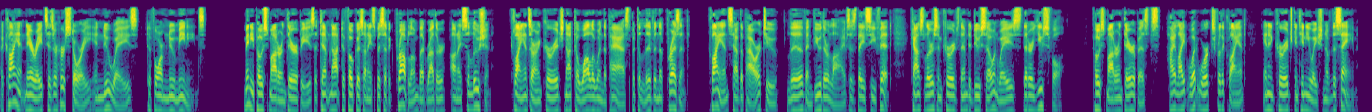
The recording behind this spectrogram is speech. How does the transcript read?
A client narrates his or her story in new ways to form new meanings. Many postmodern therapies attempt not to focus on a specific problem, but rather on a solution. Clients are encouraged not to wallow in the past, but to live in the present. Clients have the power to live and view their lives as they see fit. Counselors encourage them to do so in ways that are useful. Postmodern therapists highlight what works for the client and encourage continuation of the same.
